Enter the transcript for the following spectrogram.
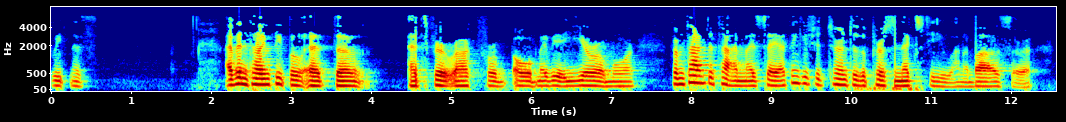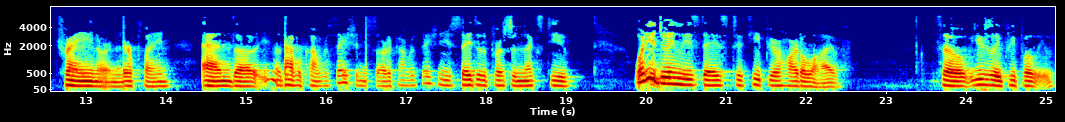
sweetness. I've been telling people at uh, at Spirit Rock for oh maybe a year or more. From time to time, I say I think you should turn to the person next to you on a bus or a train or an airplane, and uh, you know have a conversation. You start a conversation. You say to the person next to you, "What are you doing these days to keep your heart alive?" So usually people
